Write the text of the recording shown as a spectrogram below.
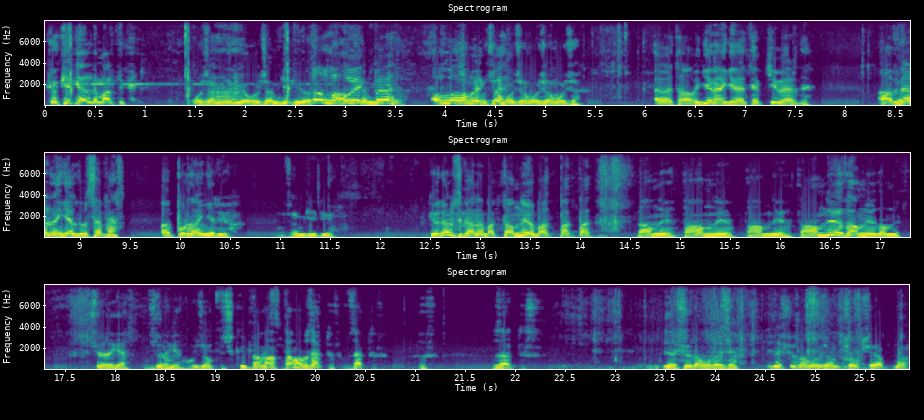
Köke geldim artık. Hocam geliyor hocam geliyor. Allahu Hocam Ekber. geliyor. Allahu hocam, Ekber. hocam hocam hocam hocam. Evet abi yine yine tepki verdi. Abi Hocam nereden geldi bu sefer? Bak buradan geliyor. Hocam geliyor. Görüyor musun kana? Bak damlıyor. Bak bak bak. Damlıyor. Damlıyor. Damlıyor. Damlıyor. Damlıyor. Damlıyor. Şöyle gel. Şöyle Hocam, gel. hocam fışkırdı Tamam resmen. tamam uzak dur. Uzak dur. Dur. Uzak dur. Bir de şuradan vuracağım. Bir de şuradan vuracağım. Hocam çok şey yapma.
